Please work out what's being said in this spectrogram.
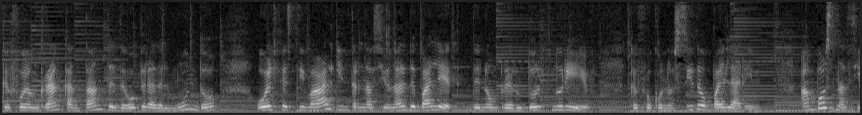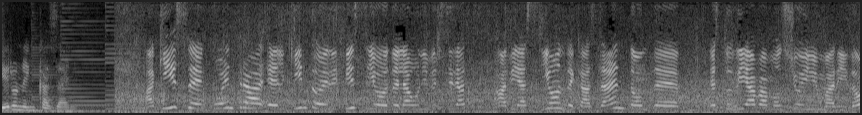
que fue un gran cantante de ópera del mundo, o el Festival Internacional de Ballet de nombre Rudolf Nureyev, que fue conocido bailarín. Ambos nacieron en Kazán. Aquí se encuentra el quinto edificio de la Universidad Aviación de Kazán, donde estudiábamos yo y mi marido.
